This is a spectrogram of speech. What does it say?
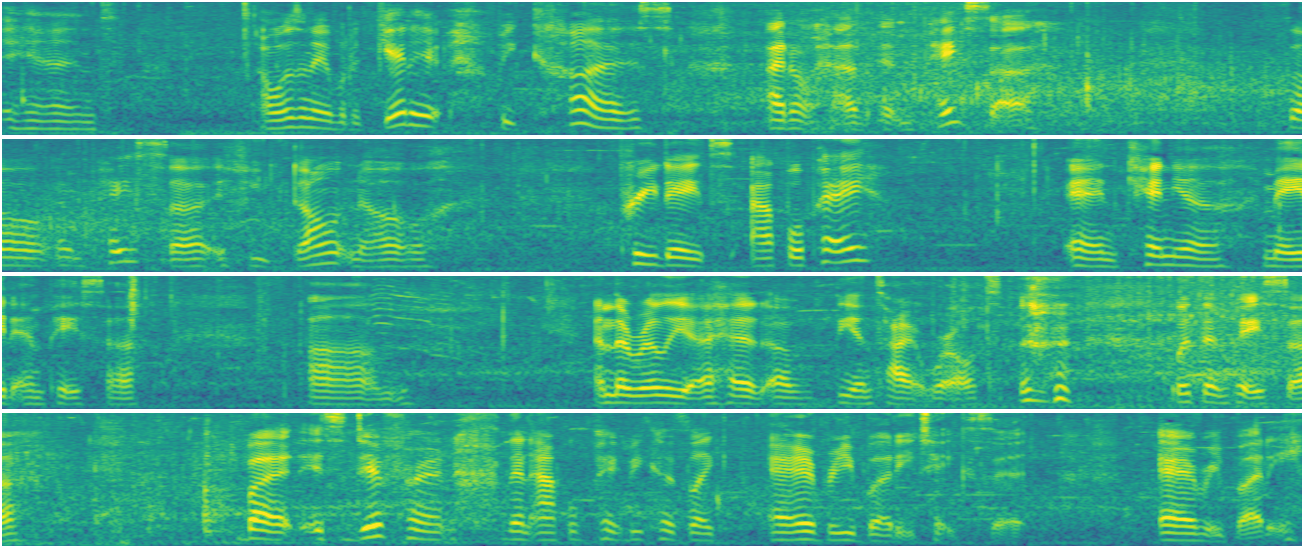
And I wasn't able to get it because I don't have M-Pesa. So M-Pesa, if you don't know, predates Apple Pay. And Kenya made M-Pesa. Um, and they're really ahead of the entire world with M-Pesa but it's different than Apple Pay because like everybody takes it. Everybody.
